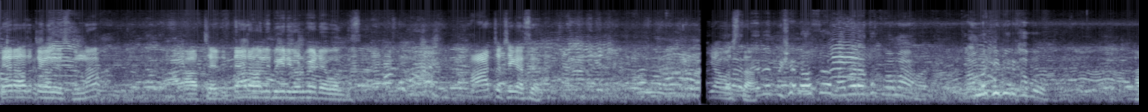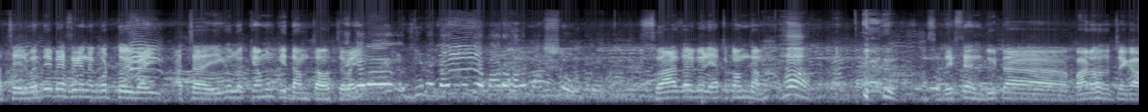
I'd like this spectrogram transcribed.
তেরো হাজার টাকা বেচবেন না? আচ্ছা এটা তেরো হলে বিক্রি করবে এটা বলতেছে। আচ্ছা ঠিক আছে। কি অবস্থা? খাব? আচ্ছা এর মধ্যে বেচা কেনা করতে হই ভাই। আচ্ছা এইগুলো কেমন কি দাম চা হচ্ছে ভাই? দুটো দাম হচ্ছে বারো হাজার পাঁচশো। ছয় হাজার করে এত কম দাম? হ্যাঁ। আচ্ছা দেখছেন দুইটা বারো হাজার টাকা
